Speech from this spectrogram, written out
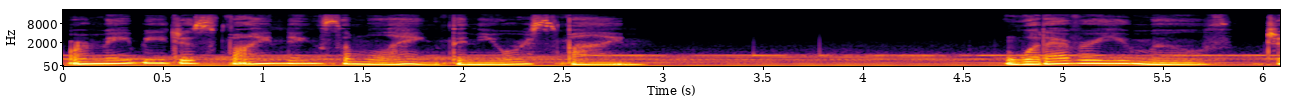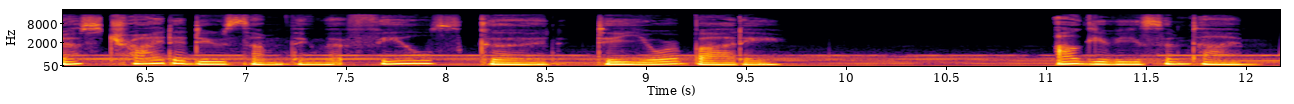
Or maybe just finding some length in your spine. Whatever you move, just try to do something that feels good to your body. I'll give you some time.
